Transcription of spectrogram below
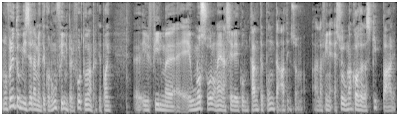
Hanno fallito miseramente con un film, per fortuna, perché poi eh, il film è uno solo, non è una serie con tante puntate, insomma, alla fine è solo una cosa da skippare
